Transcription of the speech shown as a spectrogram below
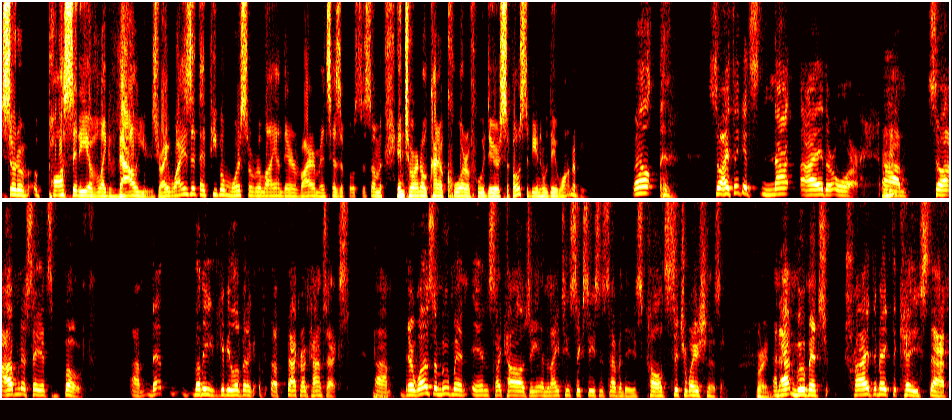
sort of paucity of like values right why is it that people more so rely on their environments as opposed to some internal kind of core of who they're supposed to be and who they want to be Well, so I think it's not either or. Mhm. Um, so I'm going to say it's both. Um, that, let me give you a little bit of, of background context. Um, there was a movement in psychology in the 1960s and 70s called situationism. right And that movement tried to make the case that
